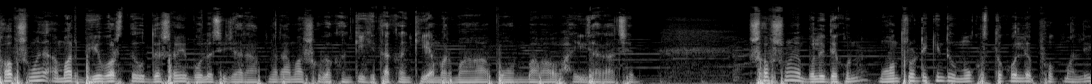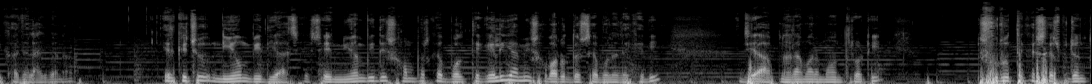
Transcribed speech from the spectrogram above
সব সময় আমার ভিউয়ার্সদের উদ্দেশ্যে আমি বলেছি যারা আপনারা আমার শুভাকাঙ্ক্ষী, হিতাকাঙ্ক্ষী, আমার মা, বোন, বাবা, ভাই যারা আছেন, সবসময় বলি দেখুন, মন্ত্রটি কিন্তু মুখস্থ করলে ফোক মারলেই কাজে লাগবে না। এর কিছু নিয়ম বিধি আছে। সেই নিয়ম বিধি সম্পর্কে বলতে গেলেই আমি সবার উদ্দেশ্যে বলে রেখে দিই যে আপনারা আমার মন্ত্রটি শুরু থেকে শেষ পর্যন্ত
